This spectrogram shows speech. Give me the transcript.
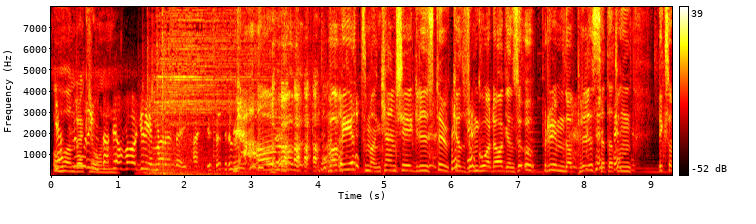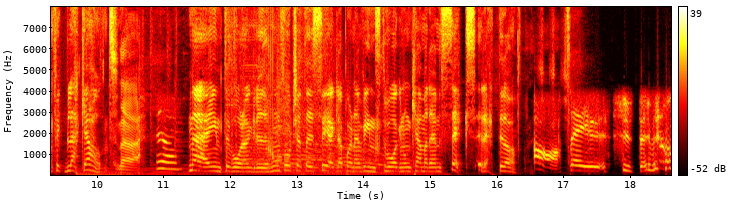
och Jag 100 tror inte kronor. att jag var grymmare än dig faktiskt. Jag tror Ja, vad, vad vet man? Kanske är Gry stukad från gårdagen så upprymd av priset att hon liksom fick blackout. Nej. Ja. Nej, inte våran Gry. Hon fortsätter segla på den här vinstvågen. Hon kammade hem sex rätt idag. ja, det är ju superbra.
